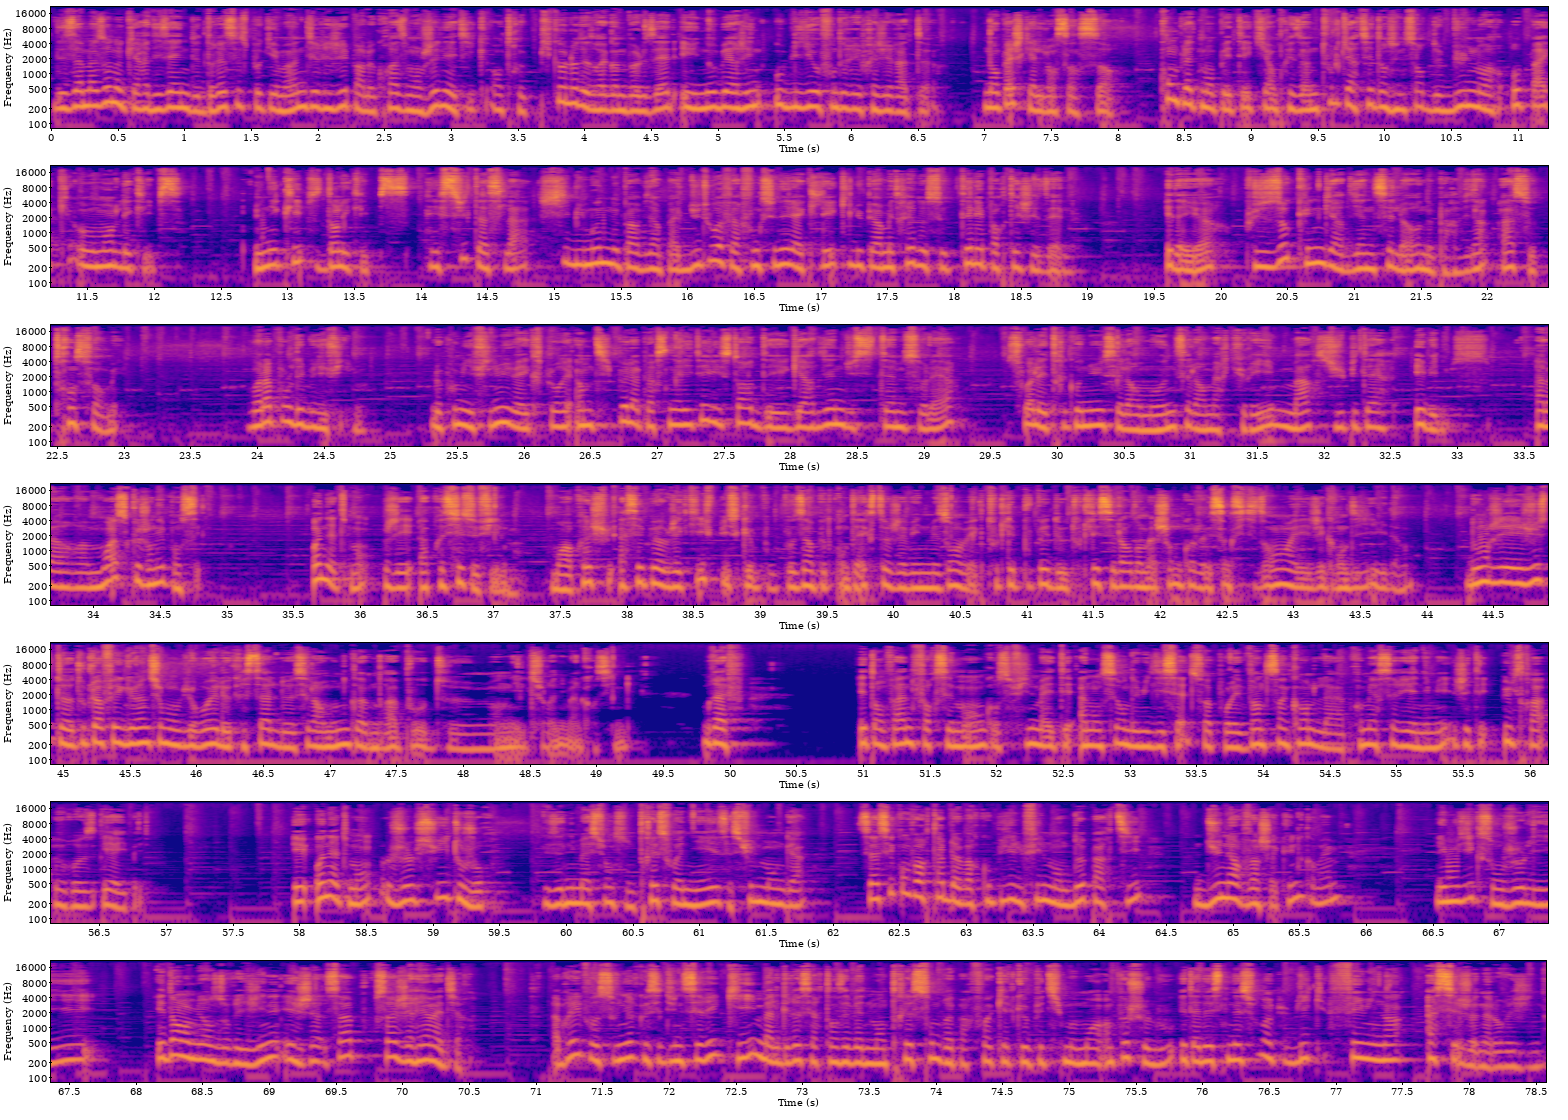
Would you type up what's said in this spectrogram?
Des Amazones au car design de dresseuses Pokémon dirigées par le croisement génétique entre Piccolo de Dragon Ball Z et une aubergine oubliée au fond des réfrigérateurs. N'empêche qu'elle lance un sort complètement pété qui emprisonne tout le quartier dans une sorte de bulle noire opaque au moment de l'éclipse. Une éclipse dans l'éclipse. Et suite à cela, Shibimoon ne parvient pas du tout à faire fonctionner la clé qui lui permettrait de se téléporter chez elle. Et d'ailleurs, plus aucune gardienne Sailor ne parvient à se transformer. Voilà pour le début du film. Le premier film, il va explorer un petit peu la personnalité et l'histoire des gardiennes du système solaire, soit les très connus Sailor Moon, Sailor Mercury, Mars, Jupiter et Vénus. Alors euh, moi, ce que j'en ai pensé. Honnêtement, j'ai apprécié ce film. Bon après, je suis assez peu objectif puisque pour poser un peu de contexte, j'avais une maison avec toutes les poupées de toutes les Sailor dans ma chambre quand j'avais 5-6 ans et j'ai grandi évidemment. Donc j'ai juste euh, toutes leurs figurines sur mon bureau et le cristal de Sailor Moon comme drapeau de mon île sur Animal Crossing. Bref, Étant fan, forcément, quand ce film a été annoncé en 2017, soit pour les 25 ans de la première série animée, j'étais ultra heureuse et hypée. Et honnêtement, je le suis toujours. Les animations sont très soignées, ça suit le manga. C'est assez confortable d'avoir couplé le film en deux parties, d'une heure vingt chacune quand même. Les musiques sont jolies et dans l'ambiance d'origine, et ça, pour ça, j'ai rien à dire. Après, il faut se souvenir que c'est une série qui, malgré certains événements très sombres et parfois quelques petits moments un peu chelous, est à destination d'un public féminin assez jeune à l'origine.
